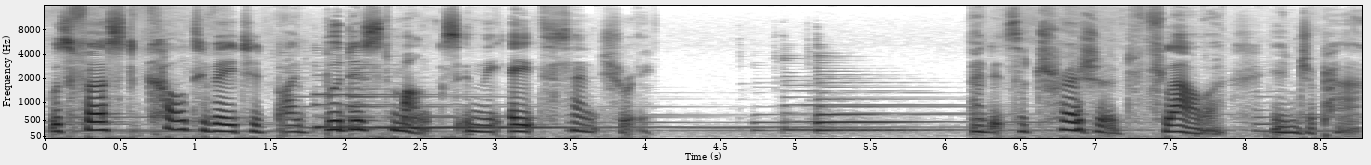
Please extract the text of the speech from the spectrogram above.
was first cultivated by Buddhist monks in the 8th century. And it's a treasured flower in Japan.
